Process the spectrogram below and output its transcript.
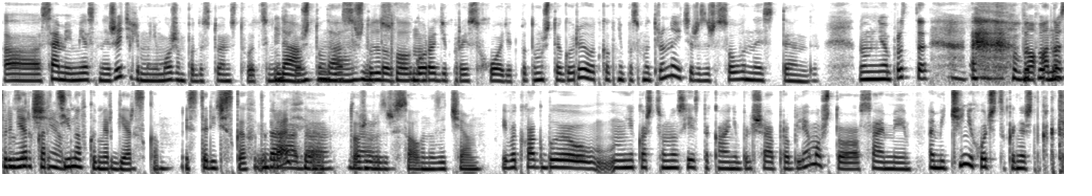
э, сами местные жители мы не можем по достоинству оценить да, то, что у да, нас что-то в городе происходит. Потому что я говорю, вот как не посмотрю на эти разрисованные стенды. Ну, у меня просто... ну, а, например, картина в Камергерском, историческая фотография, да, да, тоже да. разрисована. Зачем? И вот как бы, мне кажется, у нас есть такая небольшая проблема, что сами амичи не хочется, конечно, как-то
